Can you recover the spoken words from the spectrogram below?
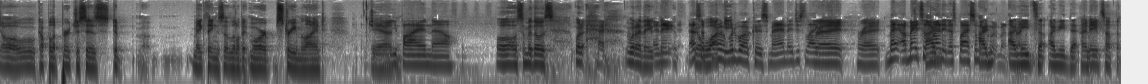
oh, a couple of purchases to uh, make things a little bit more streamlined. Yeah. You buying now? Oh, some of those. What? What are they? And they, that's the point of woodworkers, man. They just like, Right. Right. "Ma- I made some I- money. Let's buy some I, equipment. I need some. I need that. I need something.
